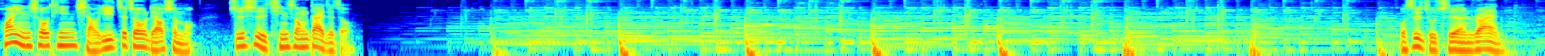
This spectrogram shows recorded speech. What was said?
欢迎收听小一这周聊什么，知识轻松带着走。我是主持人 Ryan，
